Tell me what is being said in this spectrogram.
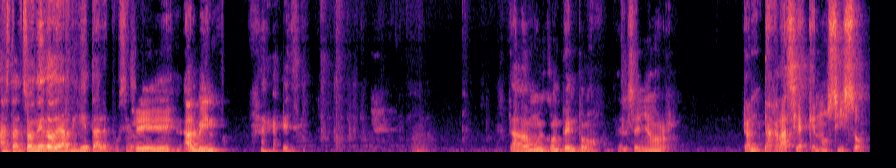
Hasta el sonido de ardillita le pusieron. Sí, Alvin. Estaba muy contento el señor. Tanta gracia que nos hizo.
